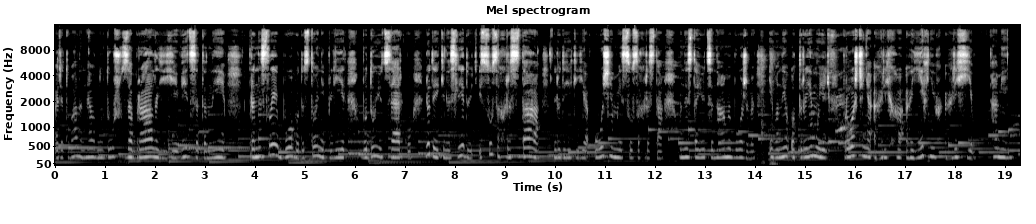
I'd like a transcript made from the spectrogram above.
рятували не одну душу, забрали її від сатани, принесли Богу достойний плід, будують церкву, люди, які наслідують Ісуса Христа, люди, які є учнями Ісуса Христа, вони стають синами Божими і вони отримують прощення гріха їхніх гріхів. Амінь.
